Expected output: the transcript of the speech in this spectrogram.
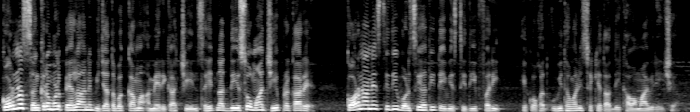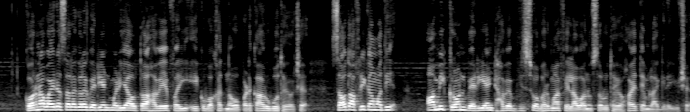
કોરોના સંક્રમણ પહેલાં અને બીજા તબક્કામાં અમેરિકા, ચીન સહિતના દેશોમાં જે પ્રકારે કોરોનાની સ્થિતિ વણસી હતી તેવી સ્થિતિ ફરી એક વખત ઊભી થવાની શક્યતા દેખાવામાં આવી રહી છે. કોરોના વાયરસ અલગ અલગ વેરિયન્ટ મળી આવતા હવે ફરી એક વખત નવો પડકાર ઊભો થયો છે. સાઉથ આફ્રિકામાંથી ઓમિક્રોન વેરિયન્ટ હવે વિશ્વભરમાં ફેલાવાનું શરૂ થયો હોય તેમ લાગી રહ્યું છે.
